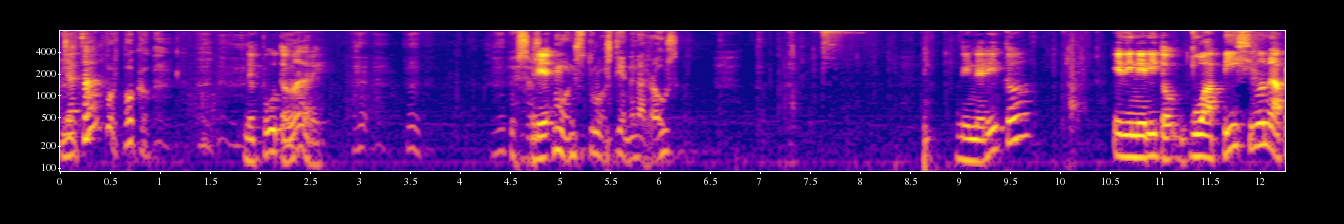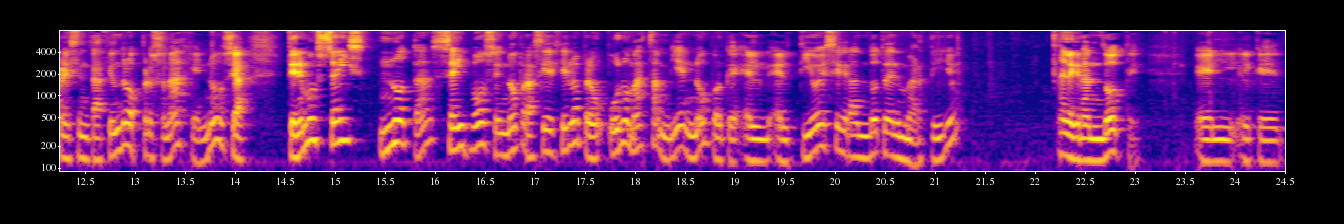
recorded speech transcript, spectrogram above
¿Ya está? Por poco. De puta madre. ¿Esos Quería- monstruos tienen a Rose? Dinerito. Y dinerito guapísimo en la presentación de los personajes, ¿no? O sea, tenemos seis notas, seis voces, ¿no? Por así decirlo, pero uno más también, ¿no? Porque el, tío ese grandote del martillo, El grandote. El, el que...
